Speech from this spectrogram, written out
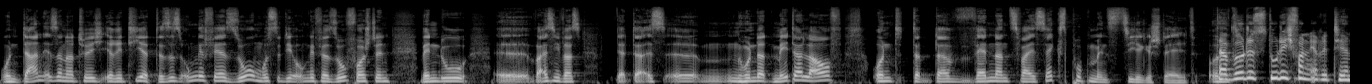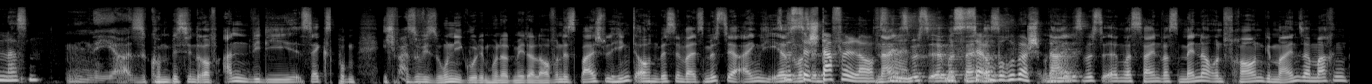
Und dann ist er natürlich irritiert. Das ist ungefähr so, musst du dir ungefähr so vorstellen, wenn du, äh, weiß nicht was, da, da ist äh, ein 100-Meter-Lauf und da, da werden dann zwei Sexpuppen ins Ziel gestellt. Und Da würdest du dich von irritieren lassen. Ja, also kommt ein bisschen drauf an, wie die Sexpuppen. Ich war sowieso nie gut im 100-Meter-Lauf. Und das Beispiel hinkt auch ein bisschen, weil es müsste ja eigentlich eher Es müsste. Staffellauf Nein, es sein. müsste irgendwas sein. ja was, irgendwo rüberspringen. Nein, es müsste irgendwas sein, was Männer und Frauen gemeinsam machen,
